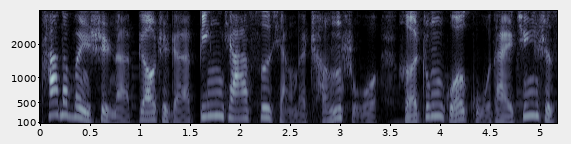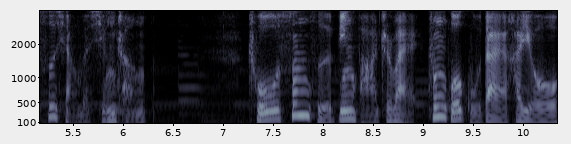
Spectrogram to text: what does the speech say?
他的问世呢，标志着兵家思想的成熟和中国古代军事思想的形成。除《孙子兵法》之外，中国古代还有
